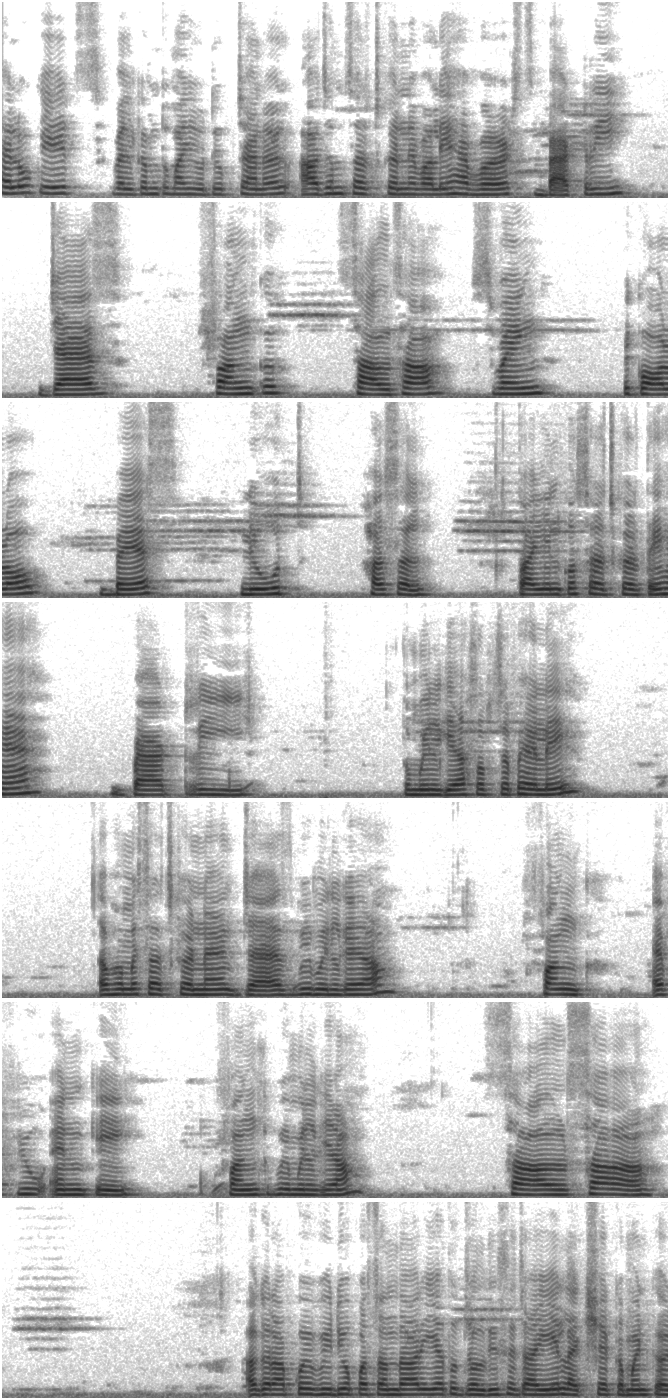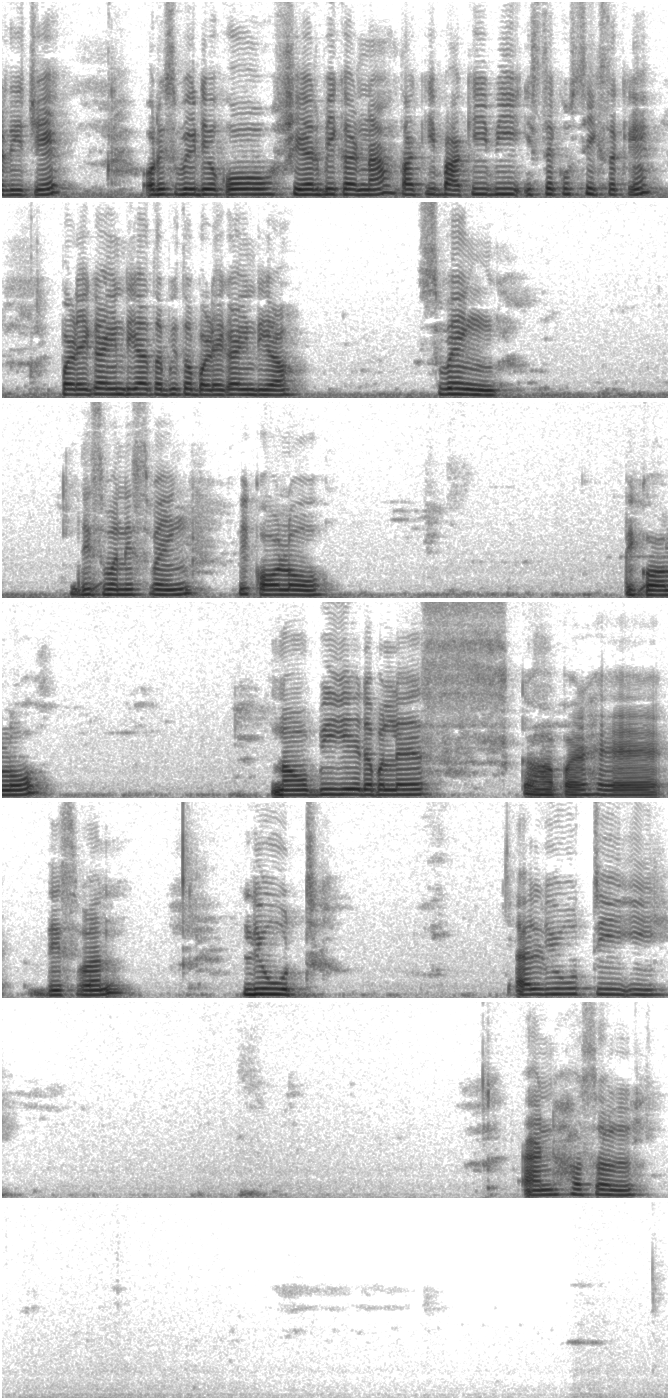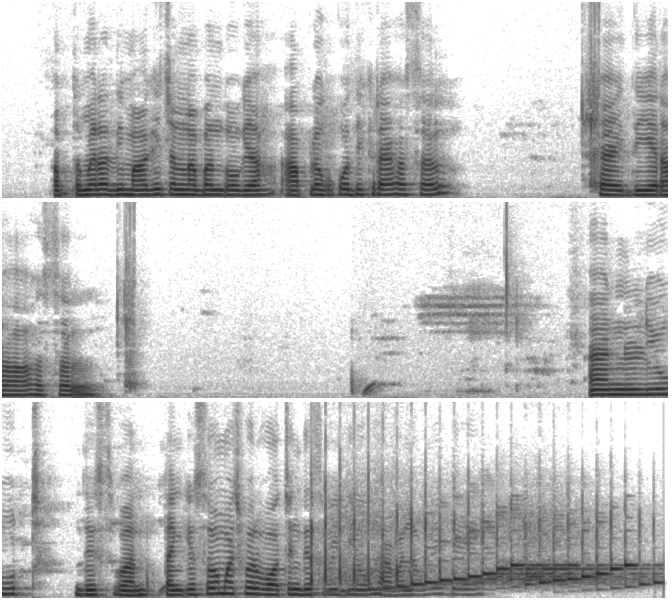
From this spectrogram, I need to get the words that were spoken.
Hello kids welcome to my YouTube channel आज हम search करने वाले हैं words battery jazz funk salsa swing piccolo bass lute hustle तो आइए इनको सर्च करते हैं. बैटरी तो मिल गया सबसे पहले. अब हमें सर्च करना है. जैज़ भी मिल गया. फंक एफ़ यू एन के फंक भी मिल गया. सालसा। अगर आपको ये वीडियो पसंद आ रही है तो जल्दी से जाइए लाइक शेयर कमेंट कर दीजिए। और इस वीडियो को शेयर भी करना ताकि बाकी भी इससे कुछ सीख सकें। पढ़ेगा इंडिया तभी तो बढ़ेगा India. Swing this one is swing piccolo piccolo now B A double S कहाँ पर है? This one lute L U T E. And hustle. अब तो मेरा दिमाग ही चलना बंद हो गया। आप लोगों को दिख रहा है हसल शायद ये रहा hustle and lute this one thank you so much for watching this video है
